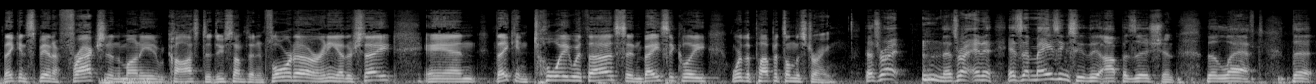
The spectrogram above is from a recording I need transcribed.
They can spend a fraction of the money it would cost to do something in Florida or any other state, and they can toy with us. And basically, we're the puppets on the string. That's right. That's right. And it, it's amazing to see the opposition, the left, the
